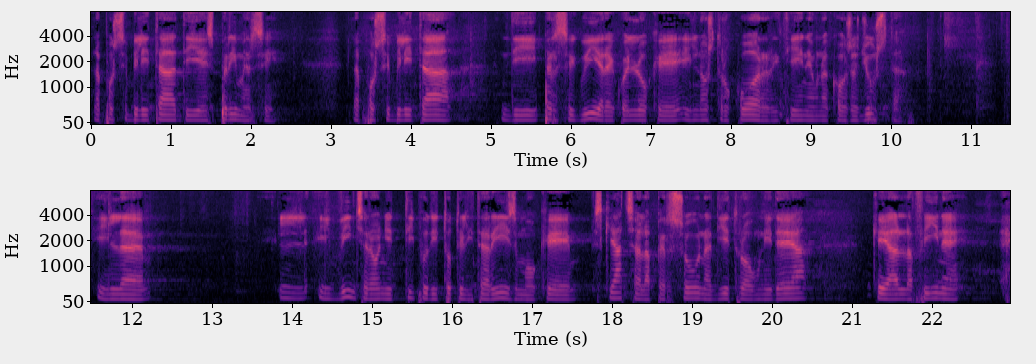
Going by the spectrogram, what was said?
la possibilità di esprimersi, la possibilità di perseguire quello che il nostro cuore ritiene una cosa giusta, il il, il, vincere ogni tipo di totalitarismo che schiaccia la persona dietro a un'idea che alla fine eh,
